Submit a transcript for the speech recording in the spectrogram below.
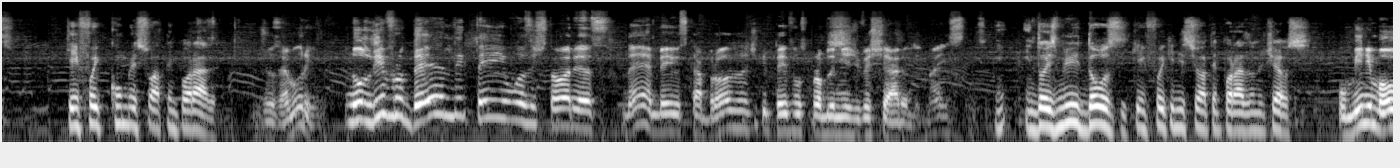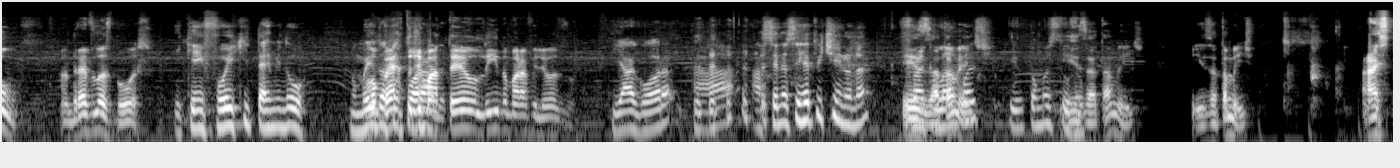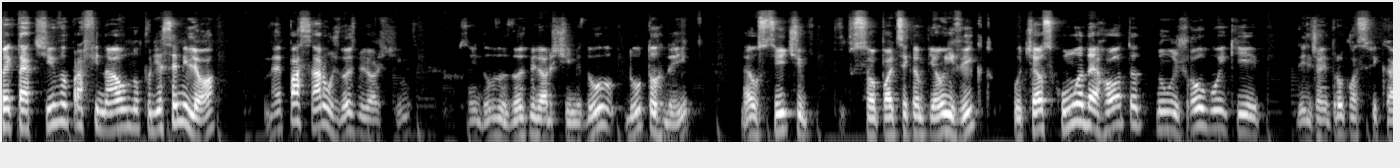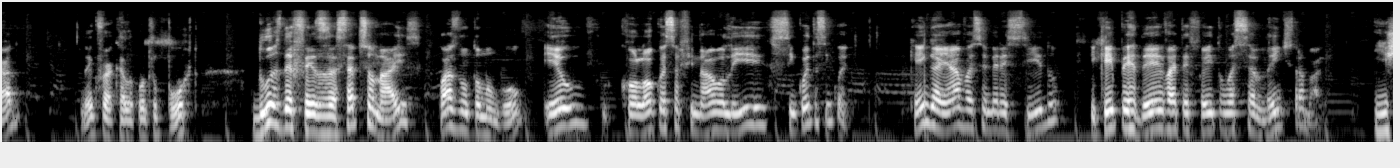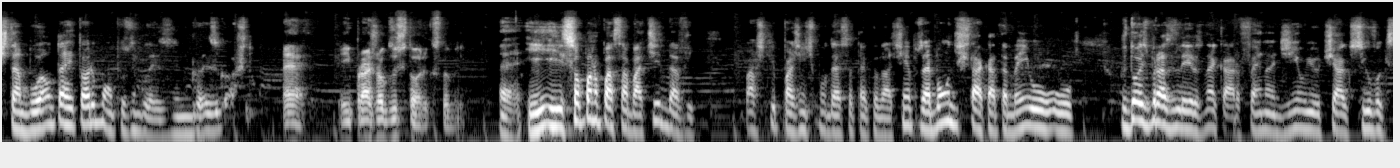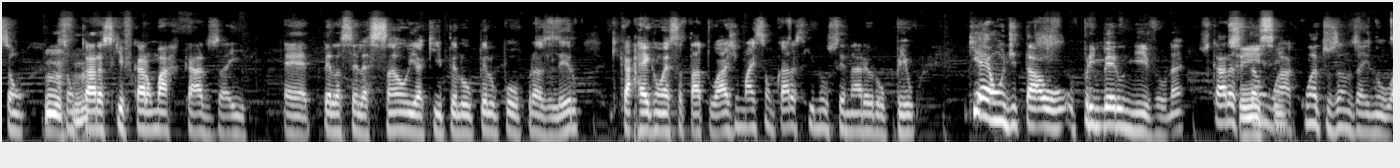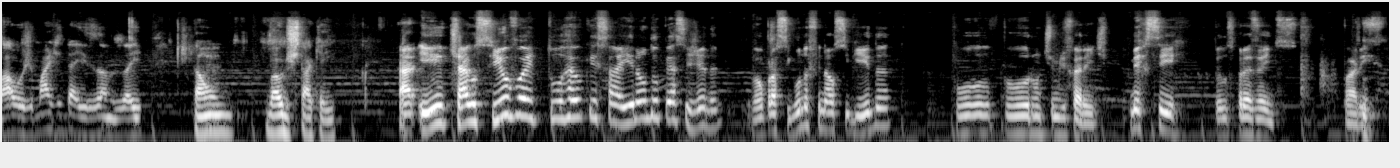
Quem foi que começou a temporada? José Mourinho. No livro dele tem umas histórias, né, meio escabrosas de que teve uns probleminhas de vestiário ali, mas... Em, em 2012, quem foi que iniciou a temporada no Chelsea? O Minimou, André Vilas Boas. E quem foi que terminou no meio Roberto da temporada? Roberto de Mateu, lindo, maravilhoso. E agora a, a cena se repetindo, né? Frank Exatamente. Lampard e o Thomas Tuchel. Exatamente. Exatamente. A expectativa para a final não podia ser melhor. Né? Passaram os dois melhores times, sem dúvida, os dois melhores times do, do torneio. Né? O City só pode ser campeão invicto. O Chelsea com uma derrota no jogo em que ele já entrou classificado, né? que foi aquela contra o Porto duas defesas excepcionais, quase não tomam gol. Eu coloco essa final ali 50-50. Quem ganhar vai ser merecido e quem perder vai ter feito um excelente trabalho. E Istambul é um território bom para os ingleses, os ingleses gostam. É, e para jogos históricos também. É, e, e só para não passar batido, Davi, acho que para a gente mudar essa tecla da Champions, é bom destacar também o, o, os dois brasileiros, né, cara? O Fernandinho e o Thiago Silva, que são, uhum. são caras que ficaram marcados aí é, pela seleção e aqui pelo, pelo povo brasileiro, que carregam essa tatuagem, mas são caras que no cenário europeu, que é onde está o, o, primeiro nível, né? Os caras estão há quantos anos aí no auge? Mais de 10 anos aí. Então, vai o destaque aí. Ah, e Thiago Silva e Tuchel que saíram do PSG, né? Vão para a segunda final seguida por, por um time diferente. Merci pelos presentes, Paris.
